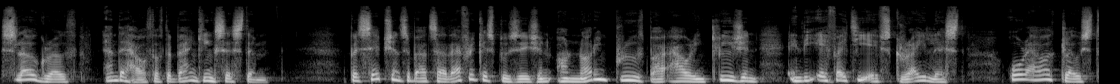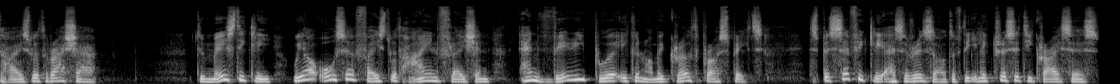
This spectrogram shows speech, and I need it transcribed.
slow growth, and the health of the banking system. Perceptions about South Africa's position are not improved by our inclusion in the FATF's grey list or our close ties with Russia. Domestically, we are also faced with high inflation and very poor economic growth prospects, specifically as a result of the electricity crisis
